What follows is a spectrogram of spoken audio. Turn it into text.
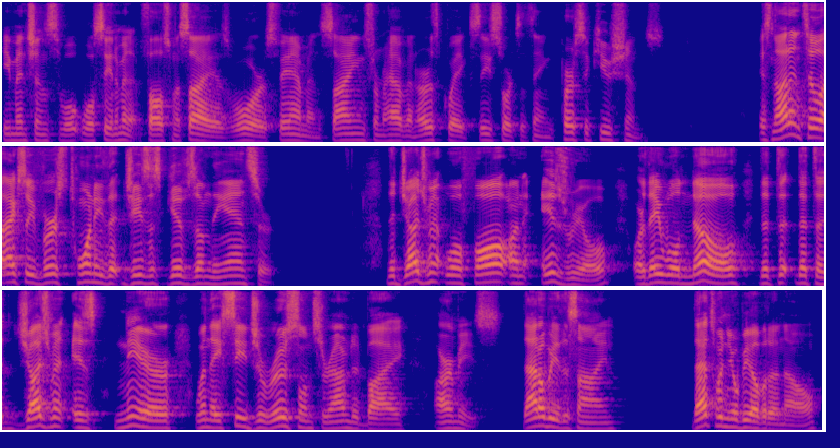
He mentions, we'll, we'll see in a minute, false messiahs, wars, famines, signs from heaven, earthquakes, these sorts of things, persecutions. It's not until actually verse 20 that Jesus gives them the answer the judgment will fall on Israel, or they will know that the, that the judgment is near when they see Jerusalem surrounded by armies. That'll be the sign. That's when you'll be able to know.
